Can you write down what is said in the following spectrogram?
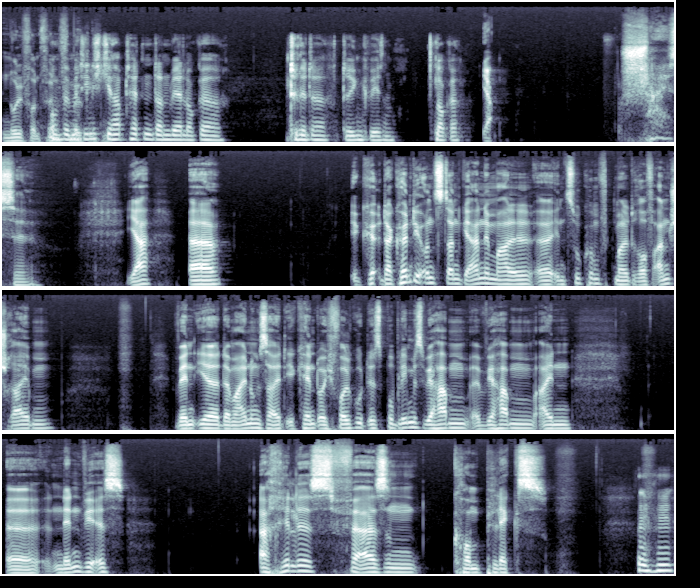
0 von 5 Und wenn wir die nicht gehabt hätten, dann wäre locker dritter drin gewesen. Locker. Scheiße. Ja, äh, da könnt ihr uns dann gerne mal äh, in Zukunft mal drauf anschreiben, wenn ihr der Meinung seid, ihr kennt euch voll gut. Das Problem ist, wir haben, wir haben ein, äh, nennen wir es, Achillesfersenkomplex. Mhm.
